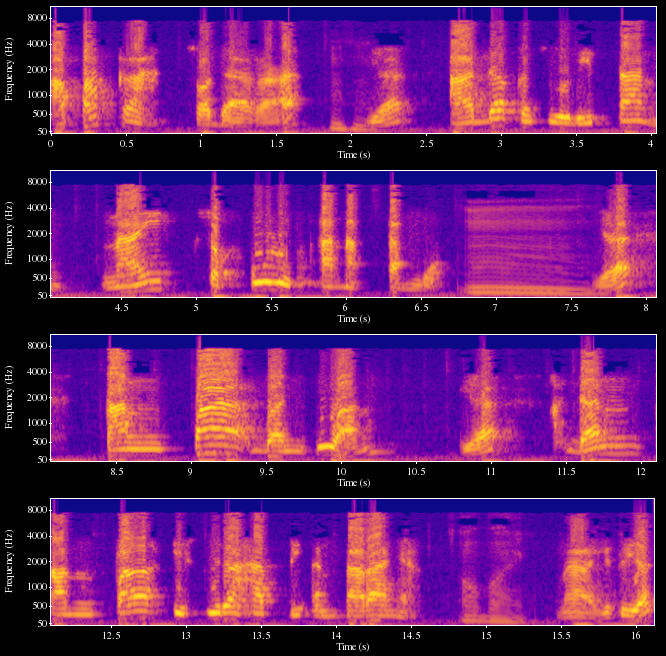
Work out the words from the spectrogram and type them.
apakah saudara Mhm. ya ada kesulitan naik 10 anak tangga Hmm. ya tanpa bantuan ya dan tanpa istirahat di antaranya. Oh baik. Nah, gitu ya.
